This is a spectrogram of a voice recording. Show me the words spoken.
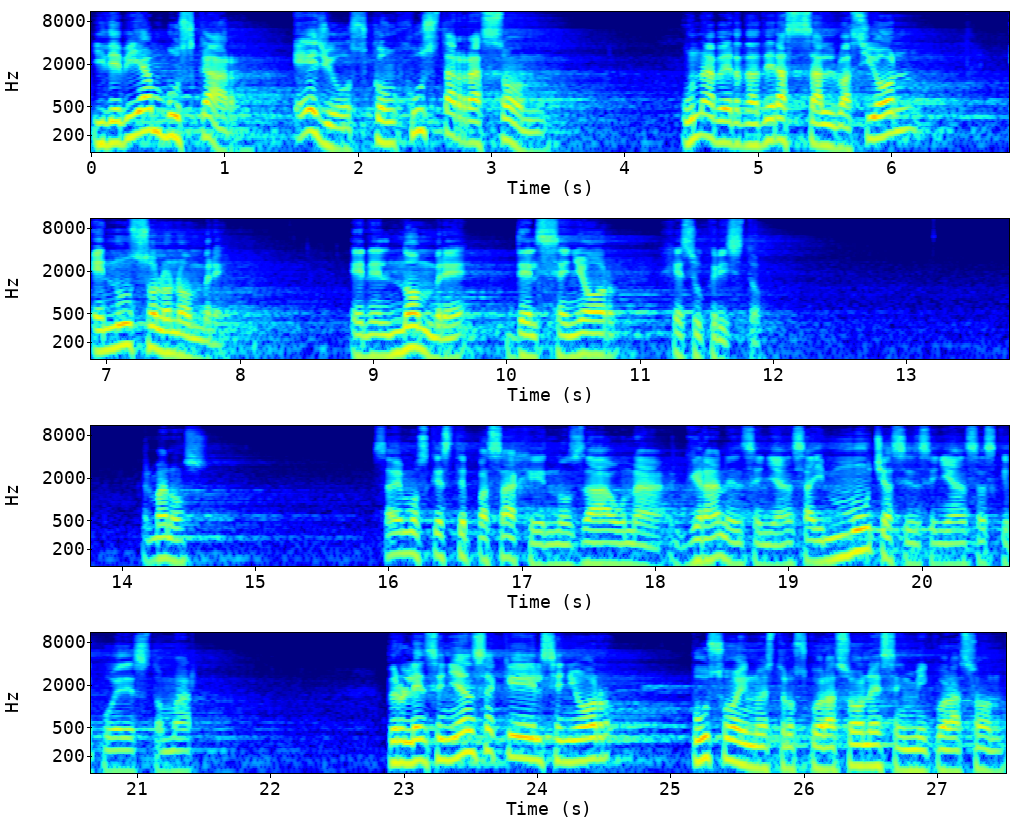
Y debían buscar ellos con justa razón una verdadera salvación en un solo nombre, en el nombre del Señor Jesucristo. Hermanos, sabemos que este pasaje nos da una gran enseñanza, hay muchas enseñanzas que puedes tomar, pero la enseñanza que el Señor puso en nuestros corazones, en mi corazón,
